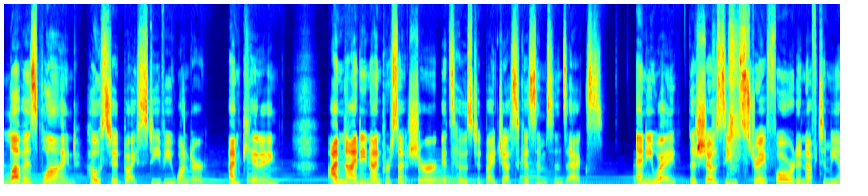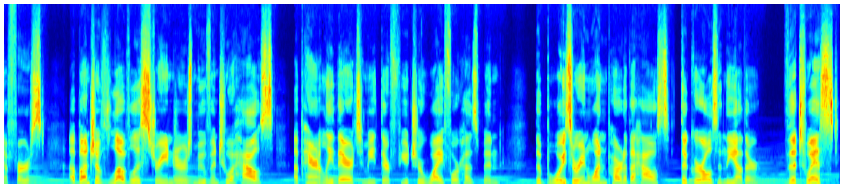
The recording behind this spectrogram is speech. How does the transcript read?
Love is Blind, hosted by Stevie Wonder. I'm kidding. I'm 99% sure it's hosted by Jessica Simpson's ex. Anyway, the show seemed straightforward enough to me at first. A bunch of loveless strangers move into a house, apparently there to meet their future wife or husband. The boys are in one part of the house, the girls in the other. The twist?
